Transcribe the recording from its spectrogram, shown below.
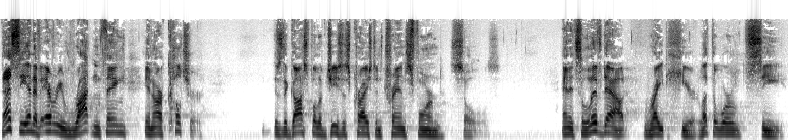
That's the end of every rotten thing in our culture is the gospel of Jesus Christ and transformed souls. And it's lived out right here. Let the world see.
